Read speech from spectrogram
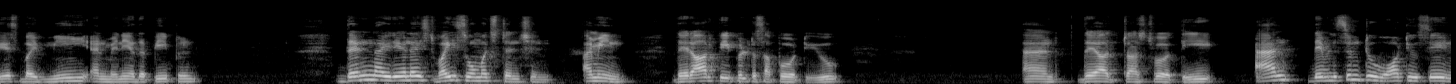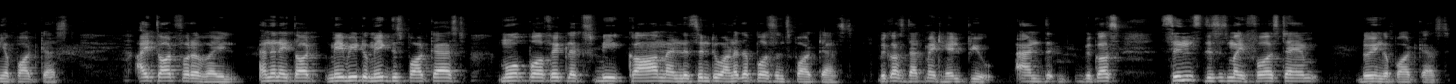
faced by me and many other people. Then i realized why so much tension. I mean there are people to support you and they are trustworthy and they will listen to what you say in your podcast i thought for a while and then i thought maybe to make this podcast more perfect let's be calm and listen to another person's podcast because that might help you. And th- because since this is my first time doing a podcast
